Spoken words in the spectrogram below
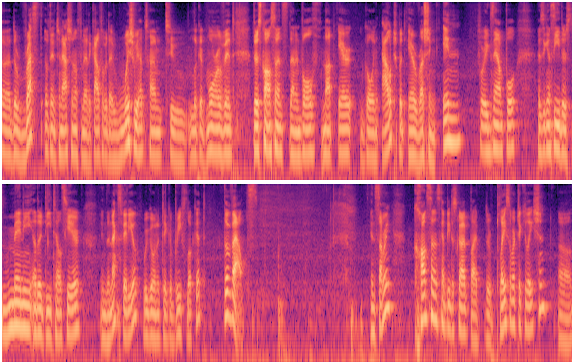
uh, the rest of the International Phonetic Alphabet. I wish we had time to look at more of it. There's consonants that involve not air going out, but air rushing in, for example. As you can see, there's many other details here. In the next video, we're going to take a brief look at the vowels. In summary, consonants can be described by their place of articulation, uh,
